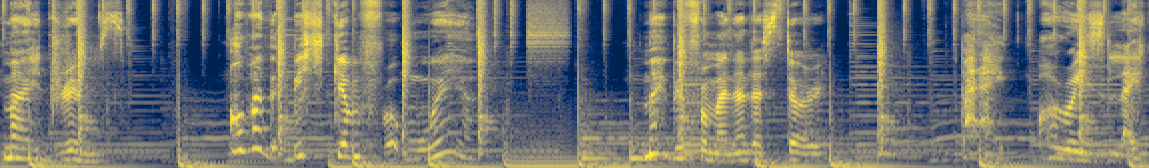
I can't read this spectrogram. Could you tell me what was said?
My dreams Oh, over the beach came from where? Maybe from another story. But I always like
